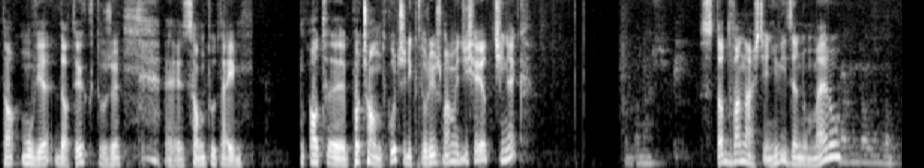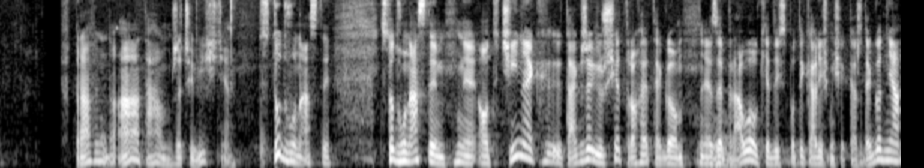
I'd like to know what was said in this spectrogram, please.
To mówię do tych, którzy e, są tutaj od y, początku, czyli który już mamy dzisiaj odcinek? 112. 112. Nie widzę numeru. W prawym dolnym rogu. W prawym, do... a tam, rzeczywiście. 112. 112 y, odcinek, y, także już się trochę tego zebrało. Kiedyś spotykaliśmy się każdego dnia,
